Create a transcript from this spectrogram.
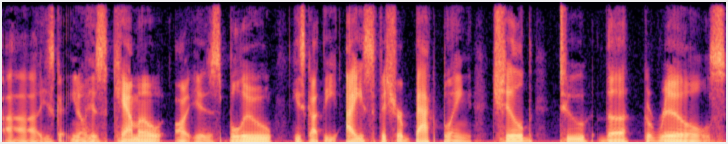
Uh, he's got you know his camo uh, is blue. He's got the ice fisher back bling, chilled to the grills,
